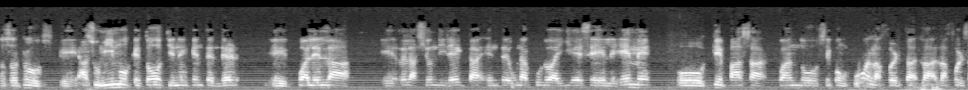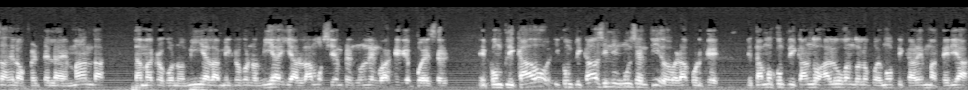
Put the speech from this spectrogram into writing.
nosotros eh, asumimos que todos tienen que entender eh, cuál es la relación directa entre una curva ISLM o qué pasa cuando se conjugan las, fuerzas, la, de la oferta y la demanda, la macroeconomía, la microeconomía, y hablamos siempre en un lenguaje que puede ser eh, complicado y complicado sin ningún sentido, ¿verdad? Porque estamos complicando algo cuando lo podemos explicar en materia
